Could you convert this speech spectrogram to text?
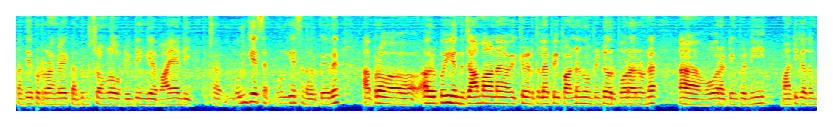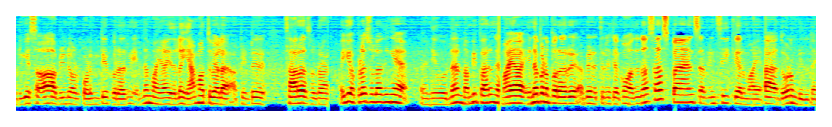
சந்தேகப்படுறாங்களே கண்டுபிடிச்சிருவாங்களோ அப்படின்ட்டு இங்கே மாயாண்டி முருகேசன் முருகேசன் அவர் பேர். அப்புறம் அவர் போய் இந்த ஜாமான வைக்கிற இடத்துல போய் பண்ணணும் அப்படின்ட்டு அவர் போகிறாரு உடனே ஓவர் ஆக்டிங் பண்ணி மாட்டிக்காத முருகேசா அப்படின்ட்டு அவர் புலம்பிகிட்டே போகிறாரு என்ன மாயா இதெல்லாம் ஏமாத்து வேலை அப்படின்ட்டு சாரதா சொல்கிறாங்க ஐயோ அப்பெல்லாம் சொல்லாதீங்க. நீ ஒரு நேரம் நம்பி பாருங்க. மாயா என்ன பண்ண போறாரு? அப்படின்னு தெரிஞ்சு கேட்கும். அதுதான் சஸ்பென்ஸ் அப்படின்னு சிரிக்கிறார் மாயா. அதோட முடியுது.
